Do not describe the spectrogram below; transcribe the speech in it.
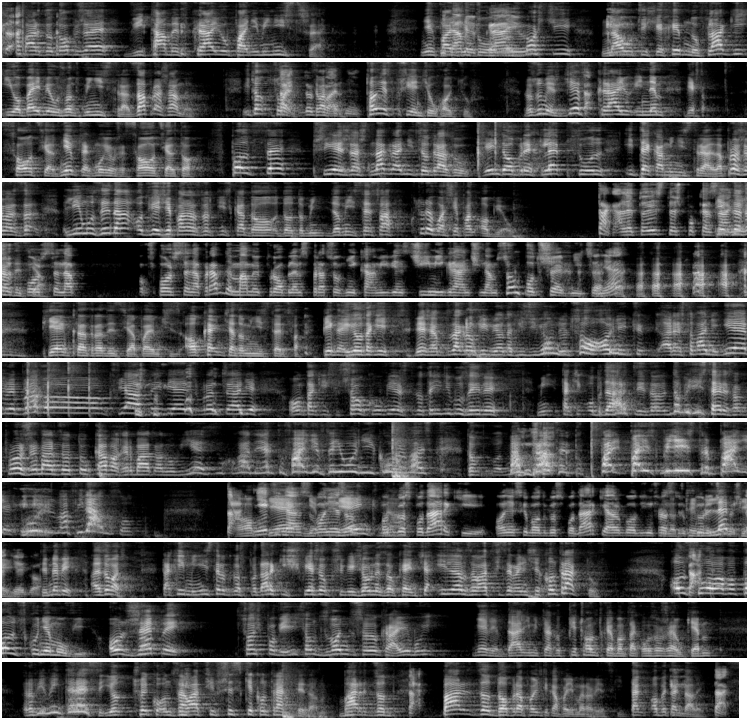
Tak. Bardzo dobrze, witamy w kraju, panie ministrze. Niech pan Witamy się tu gości, nauczy się hymnu flagi i obejmie urząd ministra. Zapraszamy. I to, słuchaj, Tak, dokładnie. Tak. Sebastian, to jest przyjęcie uchodźców. Rozumiesz, gdzie w kraju innym, wiesz, to socjal, w Niemczech mówią, że socjal to w Polsce przyjeżdżasz na granicę od razu. Dzień dobry, chleb, sól i teka ministralna. Proszę bardzo, limuzyna odwiezie pana z lotniska do, do, do, do ministerstwa, które właśnie pan objął. Tak, ale to jest też pokazanie, że w. Polsce, na, w Polsce naprawdę mamy problem z pracownikami, więc ci imigranci nam są potrzebni, co nie? Piękna tradycja, powiem ci, z Okęcia do ministerstwa. Piękna. I on taki, wiesz, ja to nagrał film i on taki zdziwiony, co oni, aresztowani? Nie, brawo, kwiaty, wiesz, wręczanie. On taki w szoku, wiesz, do tej limuzyny, mi, taki obdarty, do, do ministerstwa, proszę bardzo, tu kawa, herbata. On mówi, Jezu, kochany, jak to fajnie w tej Unii, kurwa, to mam pracę, pan, pan jest ministrem, panie, kurwa, finansów. Tak, O, nie finansów, on jest od, od gospodarki. On jest chyba od gospodarki albo od No, tym infrastruktury, czegoś lepiej, takiego. tym lepiej. Ale zobacz, taki minister od gospodarki świeżo przywieziony z Okęcia, ile nam załatwi zagranicznych kontraktów? On Tak. słowa po polsku nie mówi. On, żeby coś powiedzieć, on dzwoni do swojego kraju i mówi, nie wiem, dali mi tu jako pieczątkę, mam taką z orzełkiem, robimy interesy. I on, człowieku, on załatwi wszystkie kontrakty nam. Bardzo, Tak. bardzo dobra polityka, panie Morawiecki. Tak, oby tak dalej. Tak.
